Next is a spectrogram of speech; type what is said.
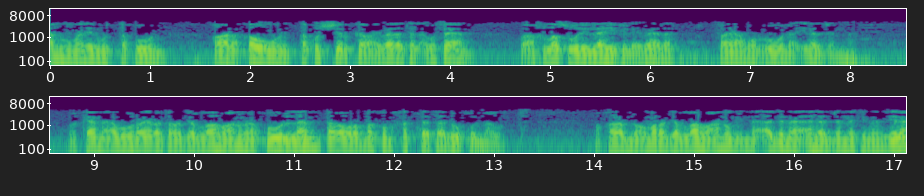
عنه من المتقون؟ قال قوم اتقوا الشرك وعبادة الأوثان وأخلصوا لله في العبادة فيمرون إلى الجنة. وكان أبو هريرة رضي الله عنه يقول لن تروا ربكم حتى تذوقوا الموت. وقال ابن عمر رضي الله عنهم إن أدنى أهل الجنة منزلة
